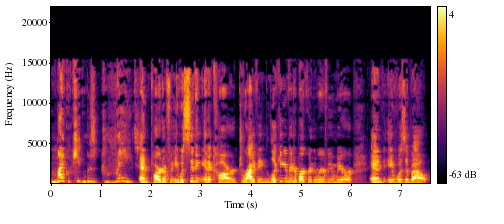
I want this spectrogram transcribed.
Michael Keaton was great. And part of he was sitting in a car driving, looking at Peter Parker in the rearview mirror, and it was about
